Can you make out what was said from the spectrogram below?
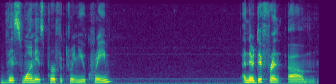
This one is Perfect Renew Cream. And they're different. Um,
